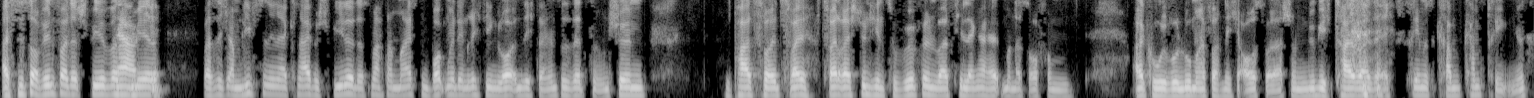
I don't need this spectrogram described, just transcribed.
Also es ist auf jeden Fall das Spiel, was Ja, mir, okay. was ich am liebsten in der Kneipe spiele. Das macht am meisten Bock, mit den richtigen Leuten sich da hinzusetzen und schön ein paar, zwei, zwei, zwei, drei Stündchen zu würfeln, weil viel länger hält man das auch vom Alkoholvolumen einfach nicht aus, weil das schon wirklich teilweise extremes Kampf, Kampftrinken ist.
